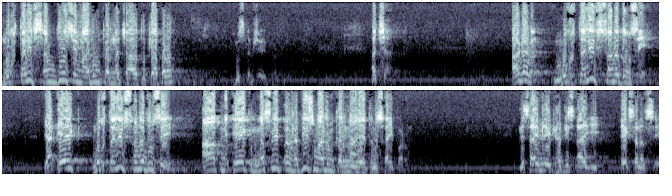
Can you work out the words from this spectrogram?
مختلف سندوں سے معلوم کرنا چاہو تو کیا پڑھو؟ مسلم شریف پڑھو۔ اچھا۔ اگر مختلف سندوں سے یا ایک مختلف سندوں سے آپ نے ایک مسئلے پر حدیث معلوم کرنا ہے تو نسائی پڑھو۔ نسائی میں ایک حدیث آئے گی ایک صنعت سے،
